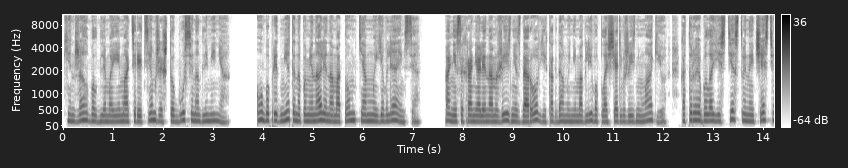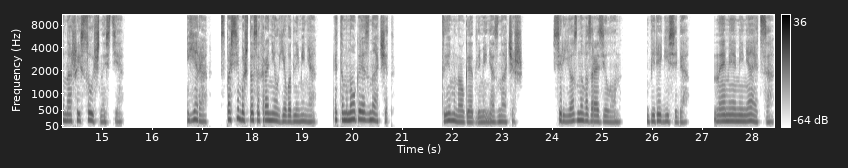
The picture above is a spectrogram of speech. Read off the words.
Кинжал был для моей матери тем же, что бусина для меня. Оба предмета напоминали нам о том, кем мы являемся. Они сохраняли нам жизнь и здоровье, когда мы не могли воплощать в жизнь магию, которая была естественной частью нашей сущности. «Ера, спасибо, что сохранил его для меня. Это многое значит». «Ты многое для меня значишь», — серьезно возразил он. «Береги себя. Немия меняется.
